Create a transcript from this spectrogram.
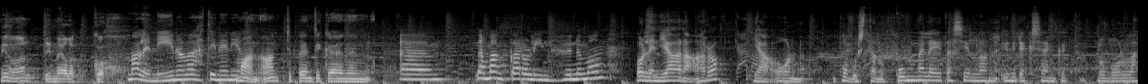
Minä olen Antti Melkko. Mä olen Niina Lahtinen. Ja... Mä oon Antti Pentikäinen. Ähm, no mä oon Karolin Hynneman. Olen Jaana Aro ja on puvustanut kummeleita silloin 90-luvulla.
